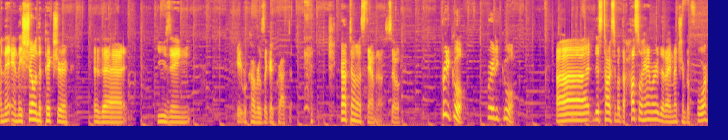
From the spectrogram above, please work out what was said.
And they and they show in the picture that using it recovers like a crap ton, crap ton of stamina. So pretty cool, pretty cool. Uh, this talks about the hustle hammer that I mentioned before.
